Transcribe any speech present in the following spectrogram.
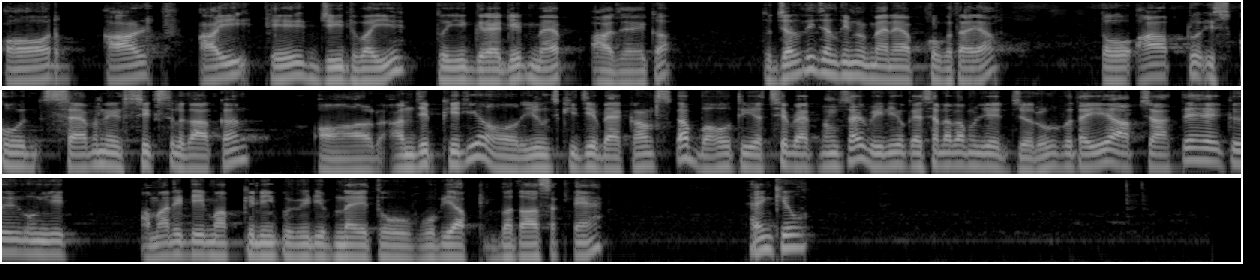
और आल्ट आई ए जी दबाइए तो ये ग्रेडियंट मैप आ जाएगा। तो जल्दी जल्दी में मैंने आपको बताया तो आप तो इसको सेवन एट सिक्स लगाकर और अनजिप कीजिए और यूज़ कीजिए बैकग्राउंड्स का। बहुत ही अच्छे बैकग्राउंड्स है। वीडियो कैसा लगा मुझे ज़रूर बताइए। आप चाहते हैं कि ये हमारी टीम आपके लिए कोई वीडियो बनाए तो वो भी आप बता सकते हैं। Thank you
